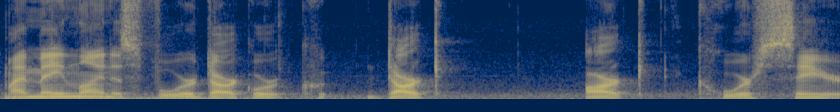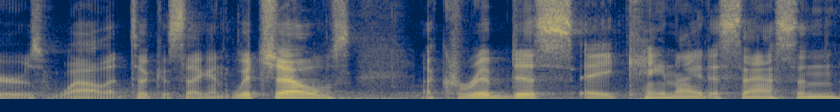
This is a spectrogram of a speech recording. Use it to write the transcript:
My main line is four Dark, Dark Ark Corsairs. Wow, that took a second. Witch Elves, a Charybdis, a Khainite Assassin,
